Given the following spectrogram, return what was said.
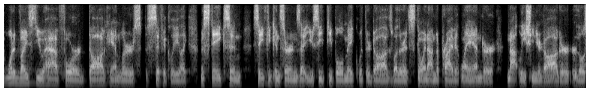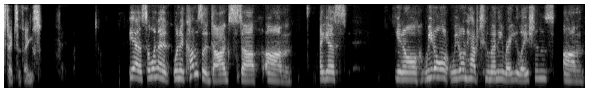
what advice do you have for dog handlers specifically, like mistakes and safety concerns that you see people make with their dogs, whether it's going onto private land or not leashing your dog or, or those types of things? Yeah, so when it when it comes to dog stuff, um, I guess you know we don't we don't have too many regulations um,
